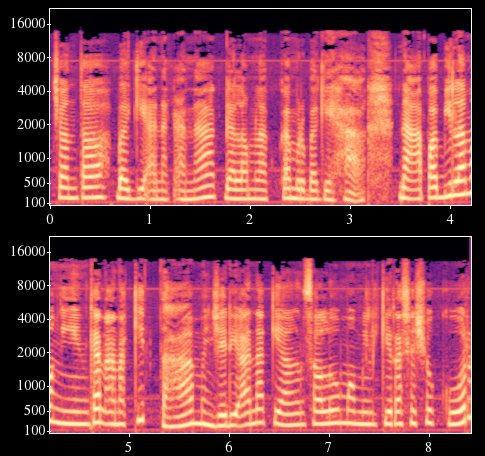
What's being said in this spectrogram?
contoh bagi anak-anak dalam melakukan berbagai hal. Nah, apabila menginginkan anak kita menjadi anak yang selalu memiliki rasa syukur,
